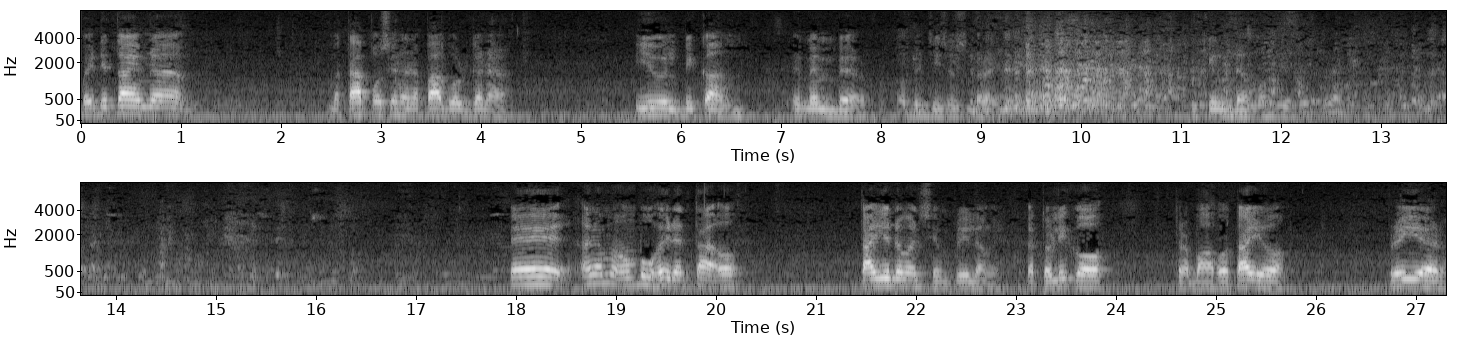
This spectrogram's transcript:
By the time na matapos yun na napagod ka na, you will become a member of the Jesus Christ. the kingdom of Jesus Christ. Eh, alam mo, ang buhay ng tao, tayo naman simple lang eh. Katoliko, trabaho tayo, prayer,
